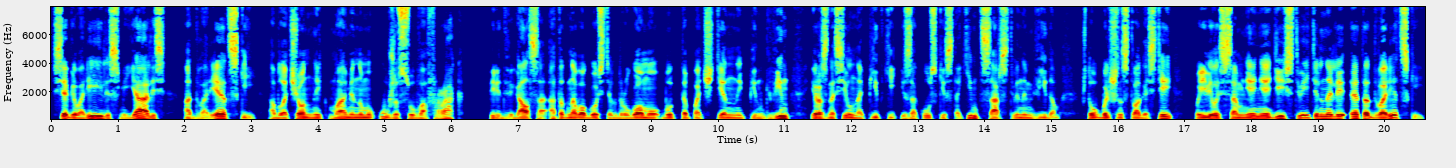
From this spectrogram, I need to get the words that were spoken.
все говорили, смеялись, а дворецкий, облаченный к маминому ужасу во фраг, передвигался от одного гостя к другому, будто почтенный пингвин, и разносил напитки и закуски с таким царственным видом, что у большинства гостей появилось сомнение, действительно ли это дворецкий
